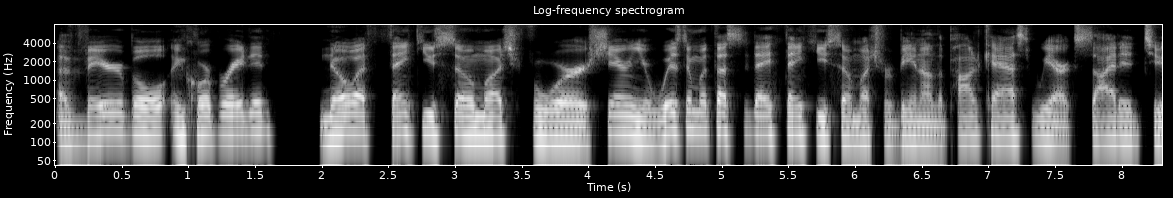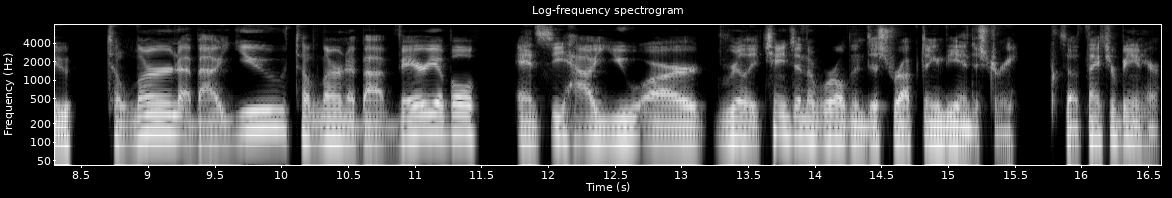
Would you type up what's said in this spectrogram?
of Variable Incorporated. Noah, thank you so much for sharing your wisdom with us today. Thank you so much for being on the podcast. We are excited to to learn about you, to learn about Variable and see how you are really changing the world and disrupting the industry. So, thanks for being here.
